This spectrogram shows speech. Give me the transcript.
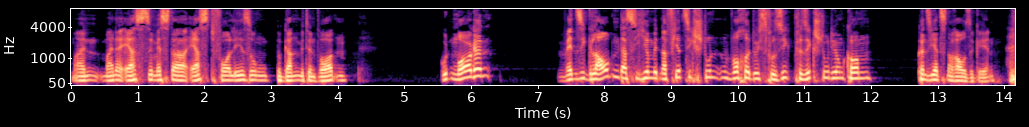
Mein, meine Erstsemester Erstvorlesung begann mit den Worten Guten Morgen. Wenn Sie glauben, dass Sie hier mit einer 40-Stunden-Woche durchs Physik Physikstudium kommen, können Sie jetzt nach Hause gehen.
